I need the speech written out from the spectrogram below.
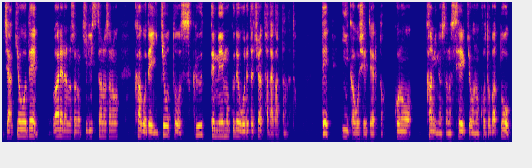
邪教で、我らのそのキリストのその過去で異教徒を救うって名目で俺たちは戦ったんだと。で、いいか教えてやると。この神のその聖教の言葉と、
